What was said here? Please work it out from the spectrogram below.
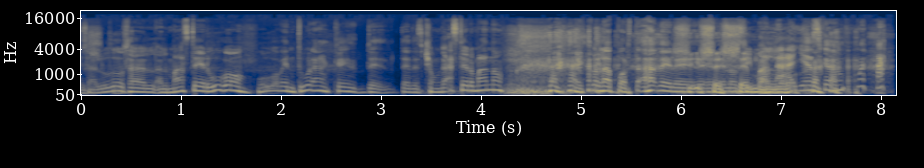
este, Saludos al, al máster Hugo, Hugo Ventura, que te, te deschongaste, hermano. Ahí con la portada de, de- Sí, de los. Himalayas, cabrón.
